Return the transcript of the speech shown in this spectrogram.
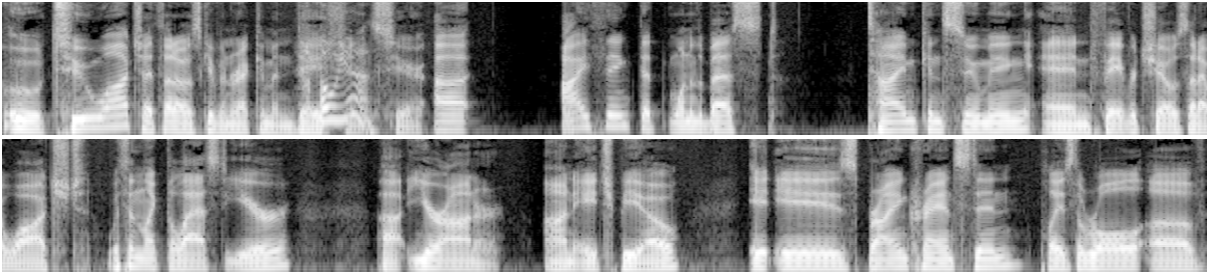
Ooh, to watch? I thought I was giving recommendations Oh, yeah. here. Uh, I think that one of the best time consuming and favorite shows that I watched within like the last year, uh, Your Honor on HBO. It is Bryan Cranston plays the role of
